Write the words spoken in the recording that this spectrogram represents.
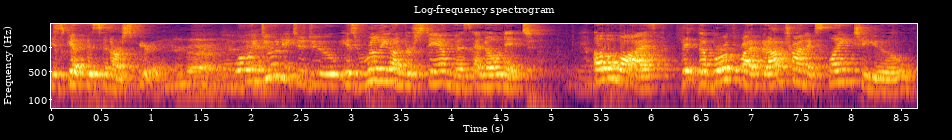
is get this in our spirit. Amen. What we do need to do is really understand this and own it. Otherwise, the, the birthright that I'm trying to explain to you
